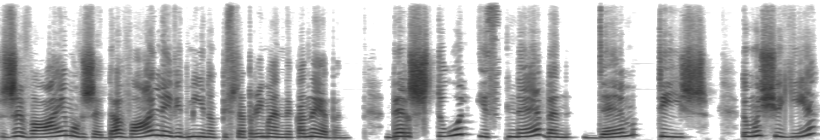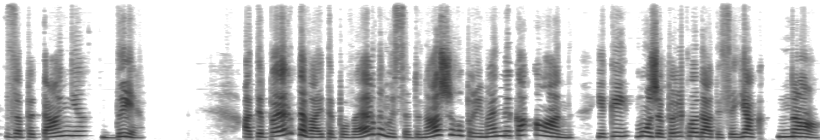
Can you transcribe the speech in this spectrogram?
вживаємо вже давальний відмінок після прийменника небен. Der Stuhl ist dem Tisch. Тому що є запитання де. А тепер давайте повернемося до нашого прийменника ан, який може перекладатися як на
